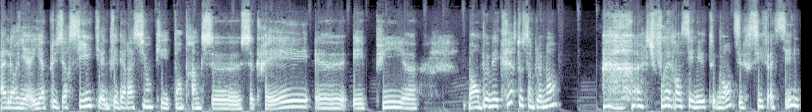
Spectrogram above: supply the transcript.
Alors, il y, a, il y, a, plusieurs sites. Il y a une fédération qui est en train de se, se créer. Euh, et puis, euh, bah, on peut m'écrire tout simplement. je pourrais renseigner tout le monde, c'est aussi facile.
